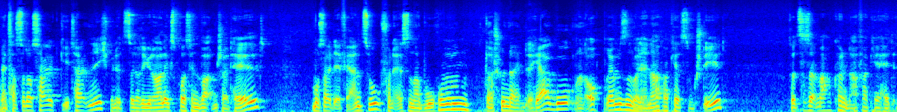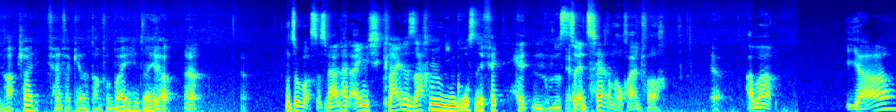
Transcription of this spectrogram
Jetzt hast du das halt, geht halt nicht. Wenn jetzt der Regionalexpress in Wattenscheid hält, muss halt der Fernzug von Essen nach Bochum da schön da hinterher gucken und auch bremsen, weil der Nahverkehrszug steht. Sollst du das halt machen können. Nahverkehr hält in Wattenscheid, Fernverkehr dran vorbei, hinterher. ja. Und sowas. Das wären halt eigentlich kleine Sachen, die einen großen Effekt hätten, um das Ja. zu entzerren auch einfach. ja. Aber Ja,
